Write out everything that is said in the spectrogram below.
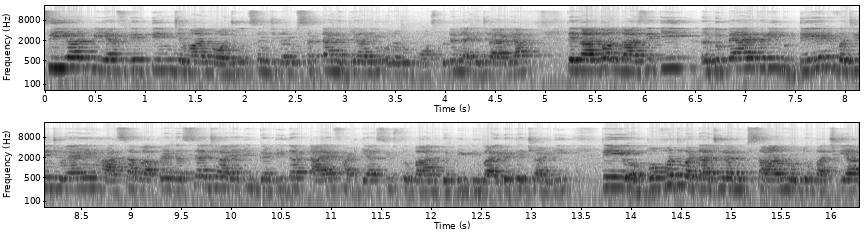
ਸੀਆਰਪੀਐਫ ਦੇ ਤਿੰਨ ਜਵਾਨ ਮੌਜੂਦ ਸਨ, ਜਿਨ੍ਹਾਂ ਨੂੰ ਸੱਟਾਂ ਲੱਗੀਆਂ ਨੇ, ਉਹਨਾਂ ਨੂੰ ਹਸਪੀਟਲ ਲੈ ਕੇ ਜਾਇਆ ਗਿਆ। ਤੇ ਨਾਲ ਤੋਂ ਅੰਦਾਜ਼ੇ ਕਿ ਦੁਪਹਿਰ ਕਰੀਬ 1:30 ਵਜੇ ਜੋ ਹੈ ਇਹ ਹਾਦਸਾ ਵਾਪਰਿਆ। ਦੱਸਿਆ ਜਾ ਰਿਹਾ ਕਿ ਗੱਡੀ ਦਾ ਟਾਇਰ ਫਟ ਗਿਆ ਸੀ, ਉਸ ਤੋਂ ਬਾਅਦ ਗੱਡੀ ਡਿਵਾਈਡਰ ਤੇ ਚੜ ਗਈ ਤੇ ਬਹੁਤ ਵੱਡਾ ਜੋ ਹੈ ਨੁਕਸਾਨ ਹੋਣ ਤੋਂ ਬਚ ਗਿਆ।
